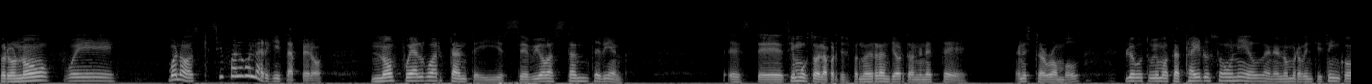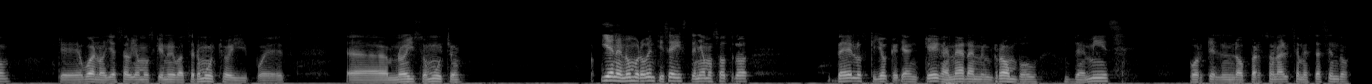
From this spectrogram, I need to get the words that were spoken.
pero no fue... Bueno, es que sí fue algo larguita, pero no fue algo hartante y se vio bastante bien. Este, sí me gustó la participación de Randy Orton en este en este Rumble. Luego tuvimos a Tyrus O'Neill en el número 25, que bueno, ya sabíamos que no iba a hacer mucho y pues eh, no hizo mucho. Y en el número 26 teníamos otro de los que yo quería que ganaran el Rumble, de Miz, porque en lo personal se me está haciendo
